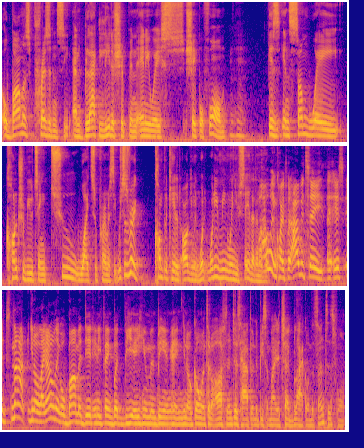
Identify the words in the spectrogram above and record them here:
Obama's presidency and black leadership in any way, shape, or form mm-hmm. is in some way contributing to white supremacy, which is a very complicated argument. What, what do you mean when you say that in the I wouldn't quite put. It. I would say uh, it's it's not you know like I don't think Obama did anything but be a human being and you know go into the office and just happen to be somebody to check black on the census form.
